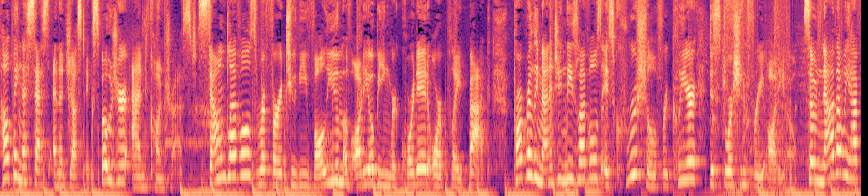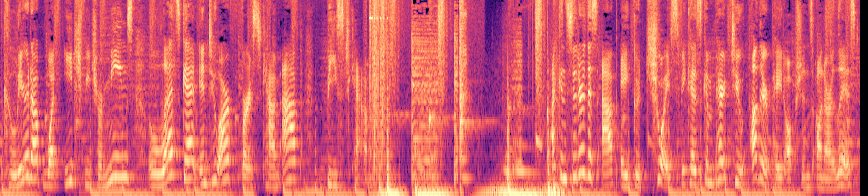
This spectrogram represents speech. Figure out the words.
helping assess and adjust exposure and contrast. Sound levels refer to the volume of audio being recorded or played back. Properly managing these levels is crucial for clear, distortion-free audio. So now that we have cleared up what each feature means, let's get into our first cam app, Beastcam consider this app a good choice because compared to other paid options on our list,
